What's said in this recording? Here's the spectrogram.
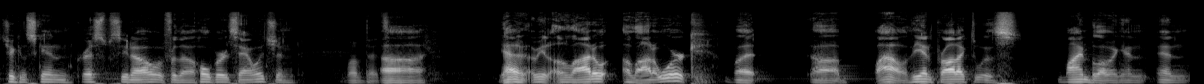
chicken skin crisps, you know, for the whole bird sandwich. And love that uh, yeah, I mean, a lot of, a lot of work, but uh, wow, the end product was mind blowing. And, and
